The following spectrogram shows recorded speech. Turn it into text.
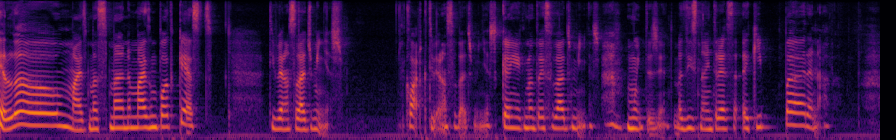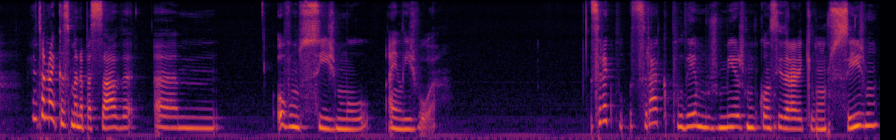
Hello! Mais uma semana, mais um podcast. Tiveram saudades minhas? Claro que tiveram saudades minhas. Quem é que não tem saudades minhas? Muita gente, mas isso não interessa aqui para nada. Então não é que a semana passada hum, houve um sismo em Lisboa. Será que, será que podemos mesmo considerar aquilo um sismo,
